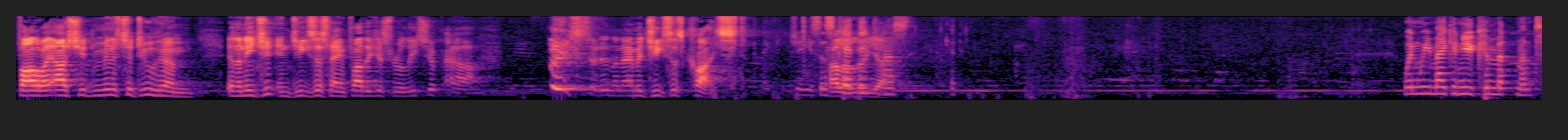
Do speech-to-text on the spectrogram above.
Father, I ask you to minister to him in, the, in Jesus' name. Father, just release your power. Release it in the name of Jesus Christ. Jesus, Hallelujah. When we make a new commitment,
